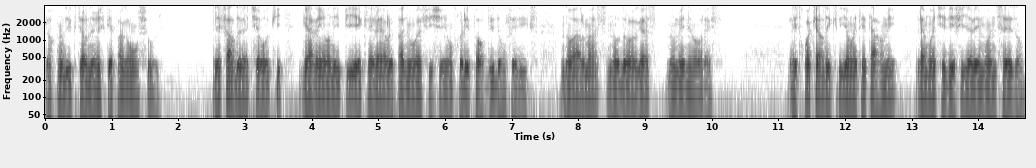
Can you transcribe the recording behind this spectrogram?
leurs conducteurs ne risquaient pas grand-chose. Les phares de la Cherokee, garés en épi, éclairèrent le panneau affiché entre les portes du Don Félix. No armas, no drogas, no menores. Les trois quarts des clients étaient armés, la moitié des filles avaient moins de 16 ans,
